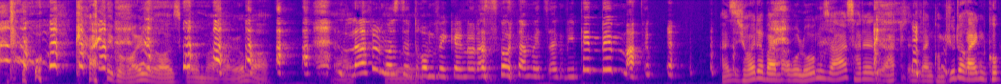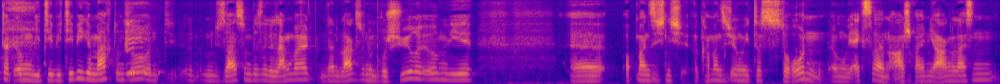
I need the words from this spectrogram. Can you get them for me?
wo keine Geräusche rauskommen, aber hör mal. Einen Löffel musst also- du drum wickeln oder so, damit es irgendwie Bim Bim macht. Als ich heute beim Urologen saß, hatte, er hat in seinen Computer reingeguckt, hat irgendwie Tipi-Tipi gemacht und so und, und ich saß so ein bisschen gelangweilt und dann lag so eine Broschüre irgendwie, äh, ob man sich nicht, kann man sich irgendwie Testosteron irgendwie extra in den Arsch reinjagen lassen,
